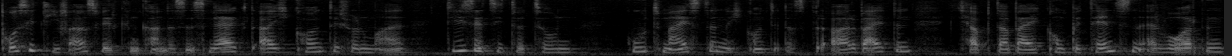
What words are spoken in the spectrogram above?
positiv auswirken kann, dass es merkt, ah, ich konnte schon mal diese Situation gut meistern, ich konnte das verarbeiten, ich habe dabei Kompetenzen erworben,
